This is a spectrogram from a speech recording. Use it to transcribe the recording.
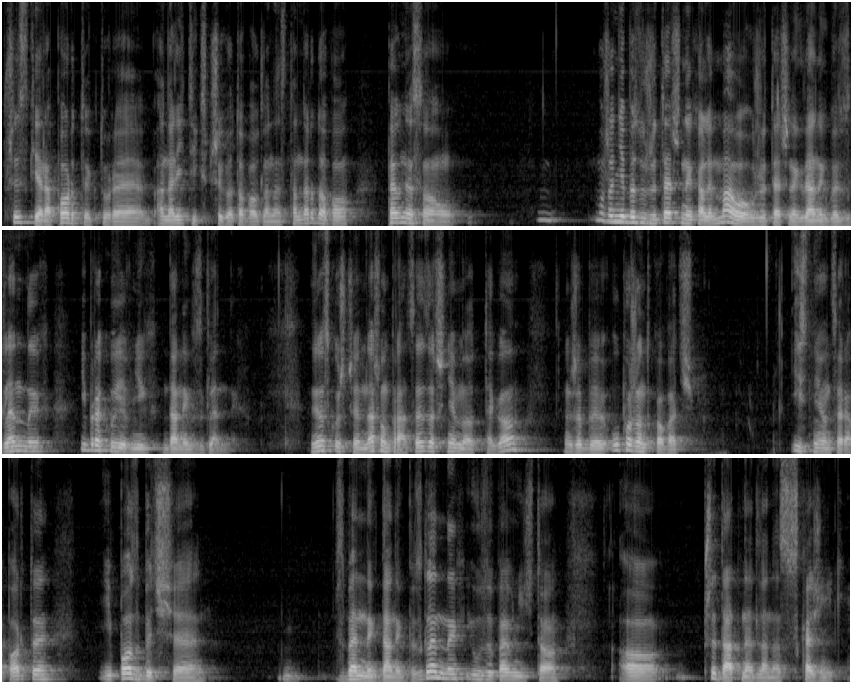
wszystkie raporty, które Analytics przygotował dla nas standardowo, pełne są może nie bezużytecznych, ale mało użytecznych danych bezwzględnych i brakuje w nich danych względnych. W związku z czym naszą pracę zaczniemy od tego, żeby uporządkować istniejące raporty i pozbyć się zbędnych danych bezwzględnych i uzupełnić to o przydatne dla nas wskaźniki.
